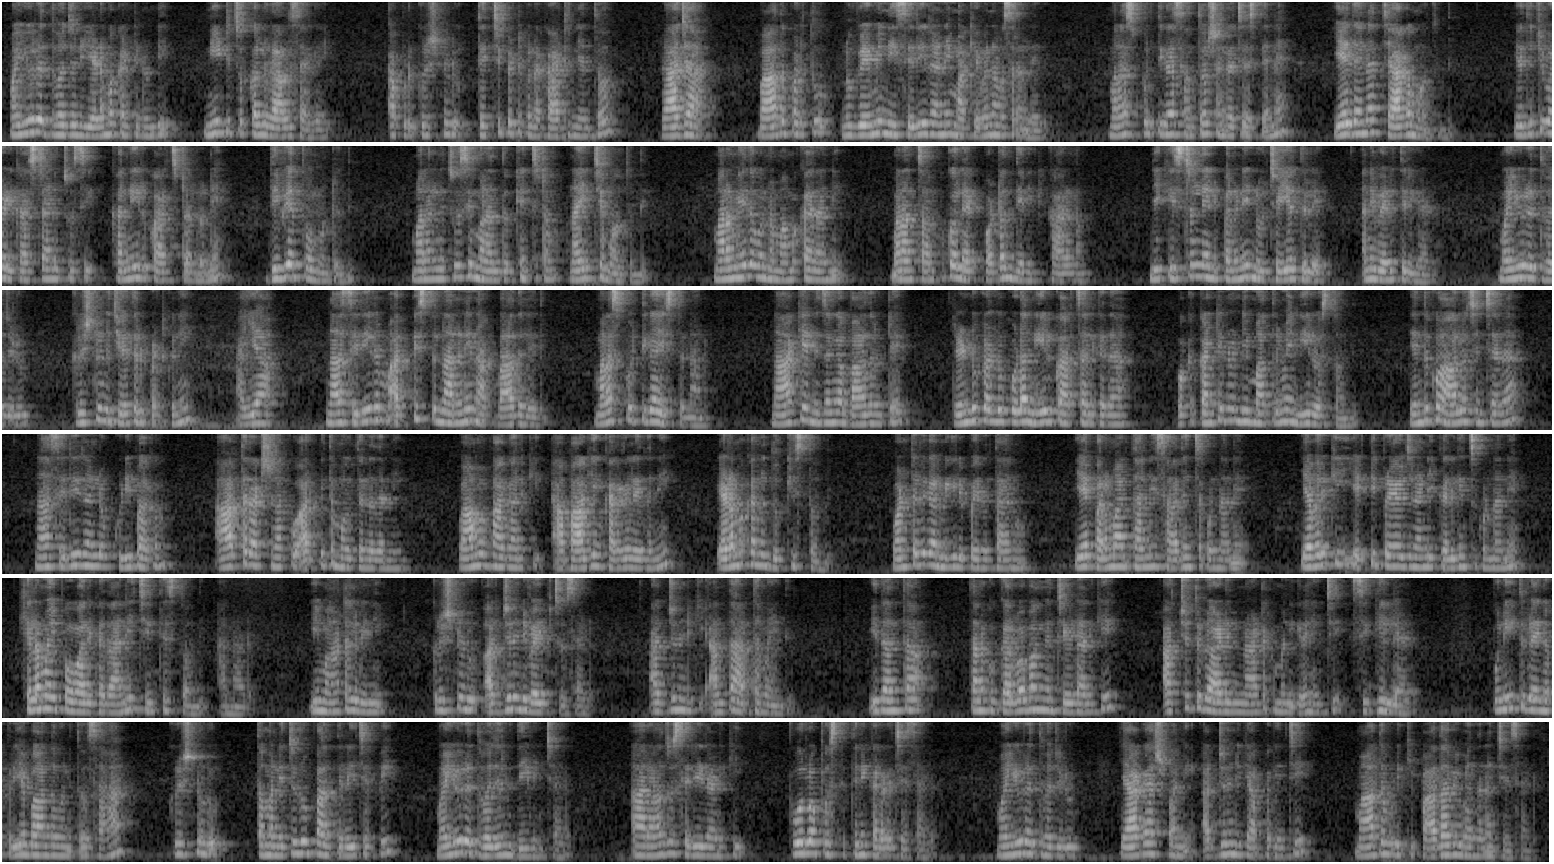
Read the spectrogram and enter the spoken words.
మయూరధ్వజుని ఎడమ కంటి నుండి నీటి చుక్కలు రాలసాగాయి. అప్పుడు కృష్ణుడు తెచ్చిపెట్టుకున్న కాఠిన్యంతో రాజా బాధపడుతూ నువ్వేమీ నీ శరీరాన్ని మాకివ్వనవసరం లేదు. మనస్ఫూర్తిగా సంతోషంగా చేస్తేనే ఏదైనా త్యాగం అవుతుంది ఎదుటివాడి కష్టాన్ని చూసి కన్నీరు కార్చడంలోనే దివ్యత్వం ఉంటుంది. మనల్ని చూసి మనం దుఃఖించటం నైత్యం అవుతుంది మన మీద ఉన్న మమకారాన్ని మనం చంపుకోలేకపోవటం దీనికి కారణం. నీకు ఇష్టం లేని పనిని నువ్వు చేయొద్దులే అని వెనుతిరిగాడు. మయూరధ్వజుడు కృష్ణుని చేతులు పట్టుకుని అయ్యా నా శరీరం అర్పిస్తున్నానని నాకు బాధ లేదు. మనస్ఫూర్తిగా ఇస్తున్నాను. నాకే నిజంగా బాధ ఉంటే రెండు కళ్ళు కూడా నీరు కార్చాలి కదా. ఒక కంటి నుండి మాత్రమే నీరు వస్తోంది. ఎందుకో ఆలోచించారా? నా శరీరంలో కుడి భాగం ఆర్తరక్షణకు అర్పితమవుతున్నదని వామభాగానికి ఆ భాగ్యం కలగలేదని ఎడమకన్ను దుఃఖిస్తోంది. ఒంటరిగా మిగిలిపోయిన తాను ఏ పరమార్థాన్ని సాధించకుండానే ఎవరికి ఎట్టి ప్రయోజనాన్ని కలిగించకుండానే ఖిలమైపోవాలి కదా అని చింతిస్తోంది అన్నాడు. ఈ మాటలు విని కృష్ణుడు అర్జునుడి వైపు చూశాడు. అర్జునుడికి అంతా అర్థమైంది. ఇదంతా తనకు గర్వభంగం చేయడానికి అచ్యుతుడు ఆడిన నాటకమని గ్రహించి సిగ్గిల్లాడు. పునీతుడైన ప్రియబాంధవునితో సహా కృష్ణుడు తమ నిజరూపాలు తెలియచెప్పి మయూర ధ్వజను దీవించాడు ఆ రాజు శరీరానికి పూర్వపు స్థితిని కలగచేశాడు. మయూరధ్వజుడు యాగాశ్వాన్ని అర్జునుడికి అప్పగించి మాధవుడికి పాదాభివందనం చేశాడు.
